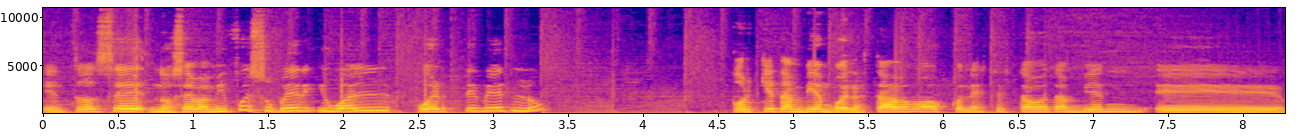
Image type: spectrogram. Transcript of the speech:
Entonces, no sé, para mí fue súper igual fuerte verlo. Porque también, bueno, estábamos con este estado también eh,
